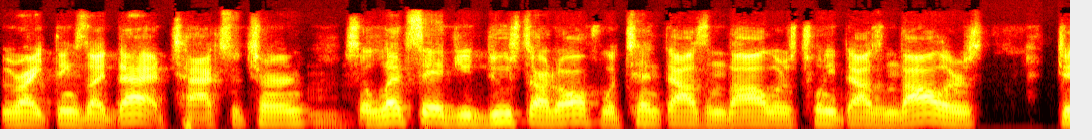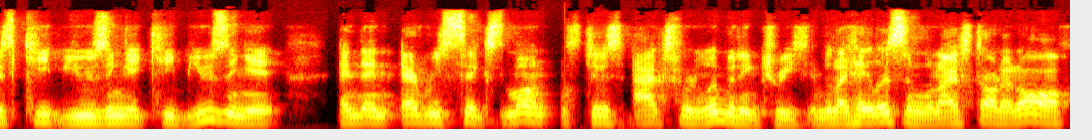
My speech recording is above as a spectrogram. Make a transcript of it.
right? Things like that, tax return. Mm-hmm. So let's say if you do start off with $10,000, $20,000, just keep using it, keep using it. And then every six months, just ask for a limit increase and be like, hey, listen, when I started off,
